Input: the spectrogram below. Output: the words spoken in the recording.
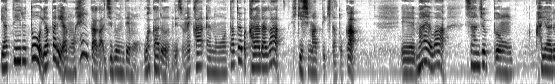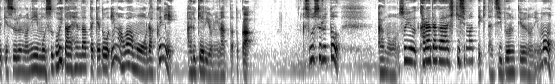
やっているとやっぱりあの変化が自分でも分かるんですよねかあの例えば体が引き締まってきたとか、えー、前は30分早歩きするのにもうすごい大変だったけど今はもう楽に歩けるようになったとか。そうするとあのそういう体が引き締まってきた自分っていうのにも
